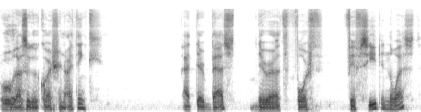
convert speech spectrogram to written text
Oh, that's a good question. I think at their best, they're a fourth, fifth seed in the West.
